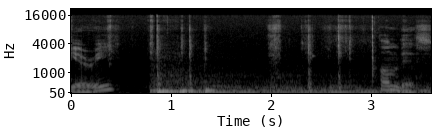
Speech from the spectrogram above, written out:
Yuri. Hombres.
